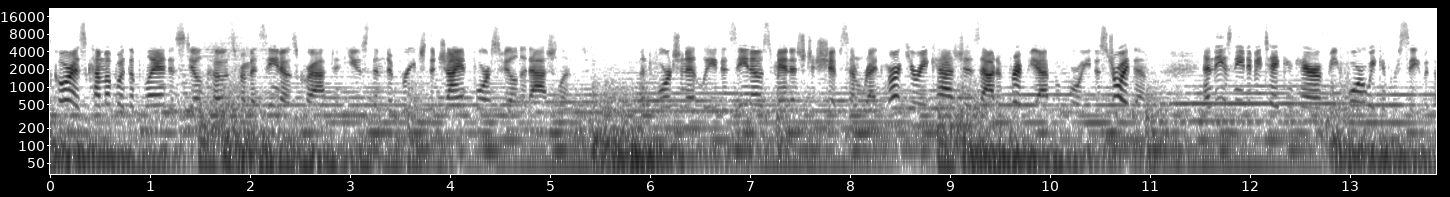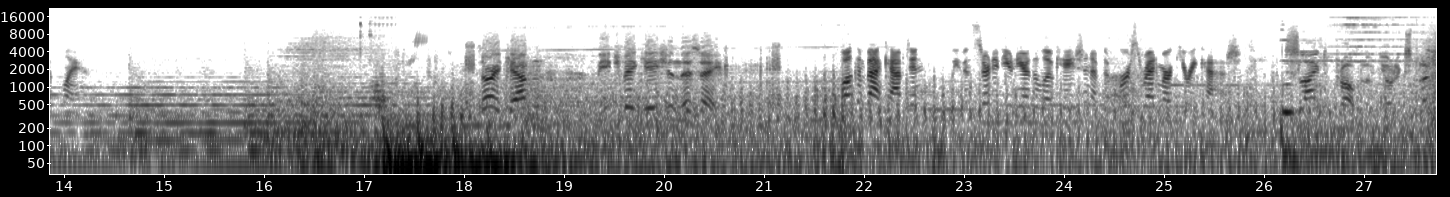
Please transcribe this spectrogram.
Corps has come up with a plan to steal codes from a Xenos craft and use them to breach the giant force field at Ashland. Unfortunately, the Xenos managed to ship some red mercury caches out of Pripyat before we destroyed them, and these need to be taken care of before we can proceed with the plan. Sorry, Captain. Beach vacation, this ain't. Welcome back, Captain. We've inserted you near the location of the first red mercury cache. Slight problem. Your explosives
